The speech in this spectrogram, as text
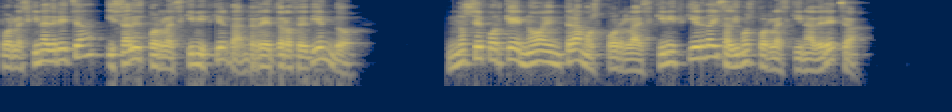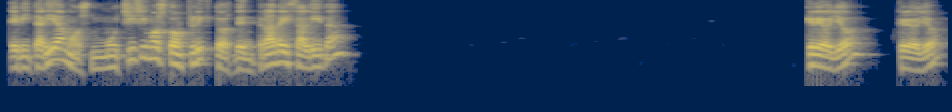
por la esquina derecha y sales por la esquina izquierda, retrocediendo. No sé por qué no entramos por la esquina izquierda y salimos por la esquina derecha. Evitaríamos muchísimos conflictos de entrada y salida. Creo yo, creo yo.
